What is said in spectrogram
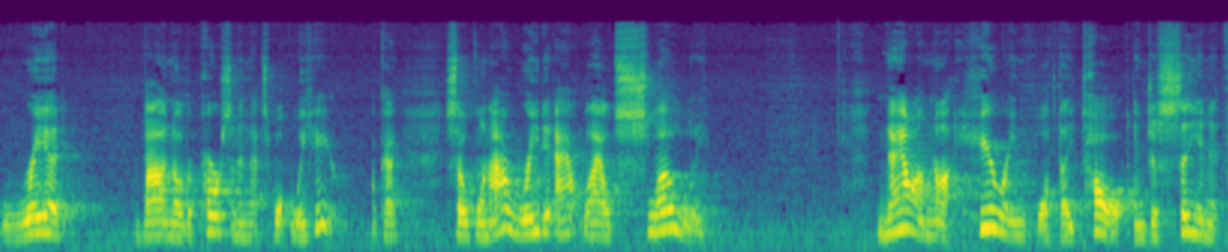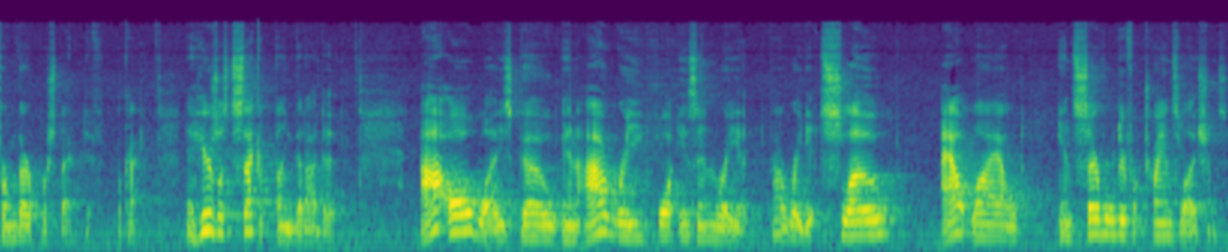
read by another person and that's what we hear okay so when i read it out loud slowly now i'm not hearing what they taught and just seeing it from their perspective now, here's a second thing that I do. I always go and I read what is in red. I read it slow, out loud, in several different translations.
